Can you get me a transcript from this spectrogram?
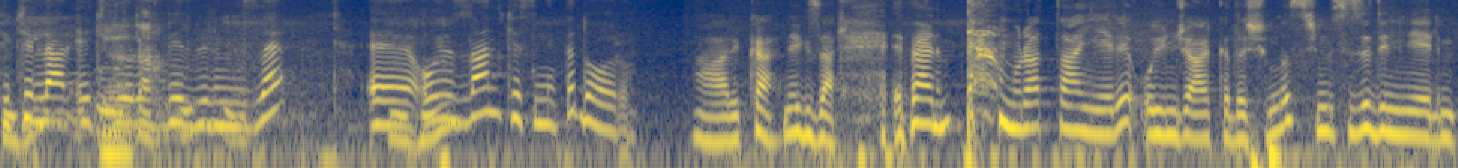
Fikirler ekliyoruz birbirimize. E, o yüzden kesinlikle doğru. Harika, ne güzel. Efendim Murat Tanyeri oyuncu arkadaşımız. Şimdi sizi dinleyelim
